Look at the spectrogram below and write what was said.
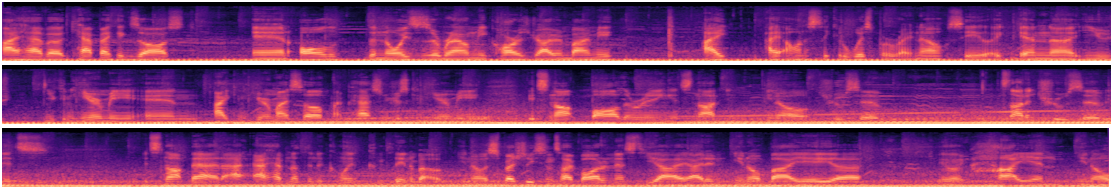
I have a catback exhaust and all the noises around me, cars driving by me. I I honestly could whisper right now. See, like, and uh, you you can hear me, and I can hear myself. My passengers can hear me. It's not bothering. It's not you know intrusive. It's not intrusive. It's it's not bad. I, I have nothing to complain about. You know, especially since I bought an STI. I didn't you know buy a uh, you know, high end, you know,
